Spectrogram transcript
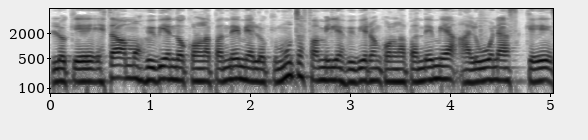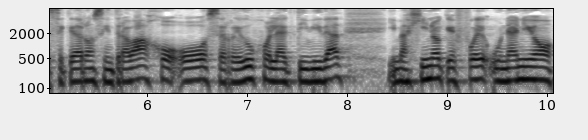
lo que estábamos viviendo con la pandemia, lo que muchas familias vivieron con la pandemia, algunas que se quedaron sin trabajo o se redujo la actividad, imagino que fue un año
